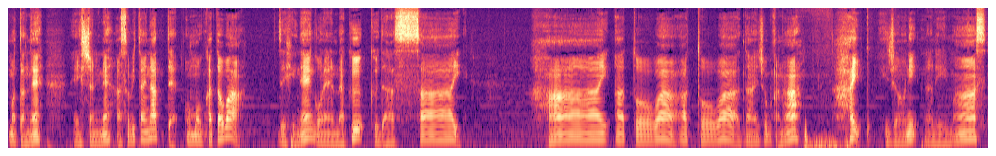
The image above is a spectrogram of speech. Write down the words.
またね、一緒にね、遊びたいなって思う方は、ぜひね、ご連絡ください。はい。あとは、あとは大丈夫かな？はい。以上になります。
